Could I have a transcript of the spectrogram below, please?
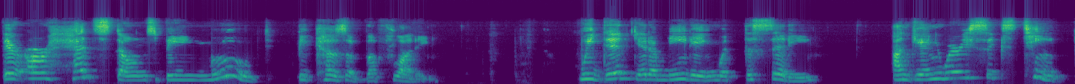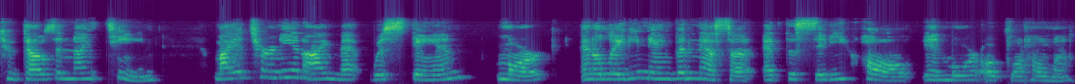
there are headstones being moved because of the flooding. We did get a meeting with the city. On January 16, 2019, my attorney and I met with Stan, Mark, and a lady named Vanessa at the City Hall in Moore, Oklahoma.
